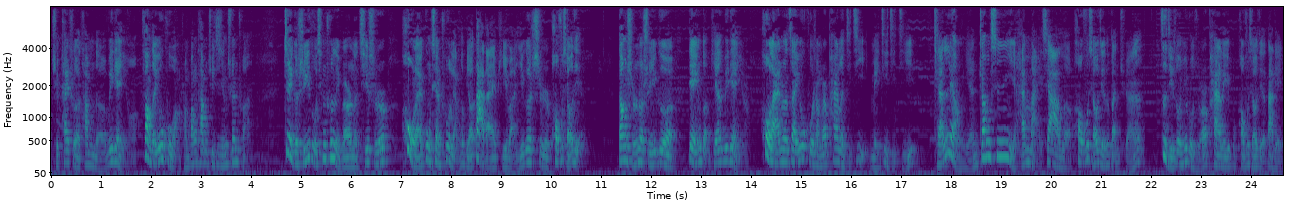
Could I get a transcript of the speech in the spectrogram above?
去拍摄他们的微电影，放在优酷网上帮他们去进行宣传。这个“十一度青春”里边呢，其实后来贡献出了两个比较大的 IP 吧，一个是《泡芙小姐》，当时呢是一个电影短片微电影，后来呢在优酷上边拍了几季，每季几集。前两年，张歆艺还买下了《泡芙小姐》的版权，自己做女主角，拍了一部《泡芙小姐》的大电影。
